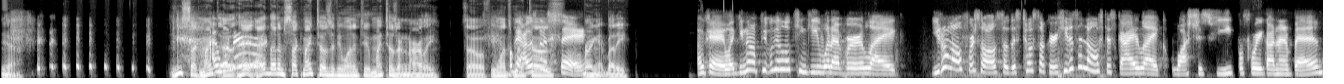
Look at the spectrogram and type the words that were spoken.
Yeah. he my I uh, Hey, I'd let him suck my toes if he wanted to. My toes are gnarly. So if he wants Okay, my I was gonna toes, say. bring it, buddy. Okay, like you know how people get a little kinky, whatever. Like you don't know. First of all, so this toe sucker, he doesn't know if this guy like washed his feet before he got into bed.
